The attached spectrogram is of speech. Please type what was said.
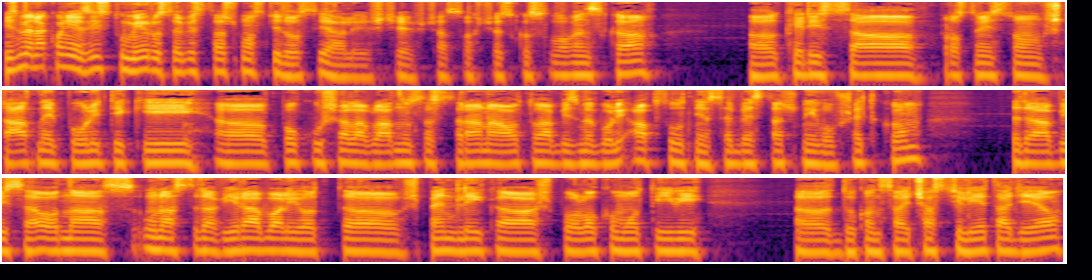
my sme nakoniec istú mieru sebestačnosti dosiahli ešte v časoch Československa, kedy sa prostredníctvom štátnej politiky pokúšala vládnúca strana o to, aby sme boli absolútne sebestační vo všetkom, teda aby sa od nás, u nás teda vyrábali od špendlíka až po lokomotívy, dokonca aj časti lietadiel.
